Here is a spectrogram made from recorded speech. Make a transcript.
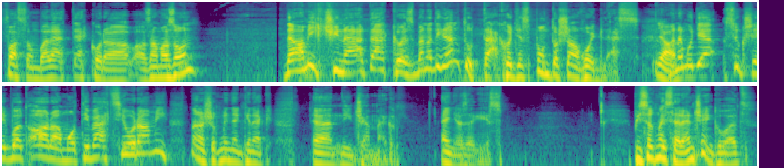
faszomba lett ekkora az Amazon, de amíg csinálták közben, addig nem tudták, hogy ez pontosan hogy lesz. Ja. Hanem ugye szükség volt arra a motivációra, ami nagyon sok mindenkinek e, nincsen meg. Ennyi az egész. Piszok nagy szerencsénk volt?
